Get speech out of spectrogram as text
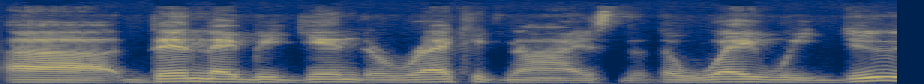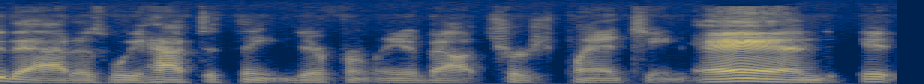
uh, then they begin to recognize that the way we do that is we have to think differently about church planting and it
